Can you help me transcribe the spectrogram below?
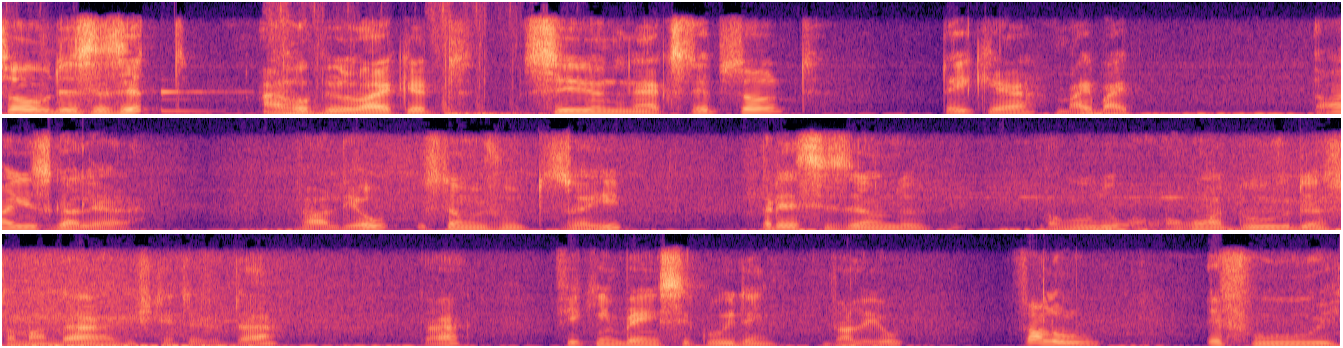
So this is it. I hope you like it. See you in the next episode. Take care. Bye bye. Então é isso, galera. Valeu. Estamos juntos aí. Precisando algum- alguma dúvida, é só mandar, a gente tenta ajudar, tá? Fiquem bem, se cuidem. Valeu. Falou e fui.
